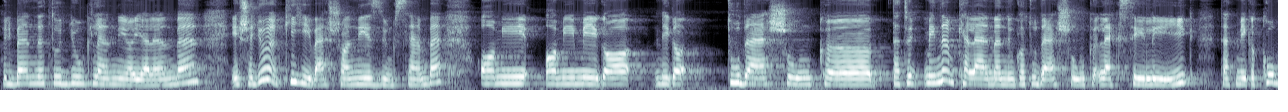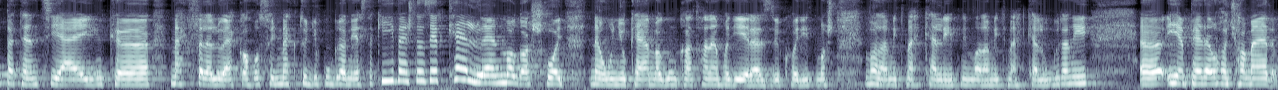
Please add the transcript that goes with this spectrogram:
hogy benne tudjunk lenni a jelenben, és egy olyan kihívással nézzünk szembe, ami, ami még a, még a tudásunk, tehát hogy még nem kell elmennünk a tudásunk legszéléig, tehát még a kompetenciáink megfelelőek ahhoz, hogy meg tudjuk ugrani ezt a kihívást, de azért kellően magas, hogy ne unjuk el magunkat, hanem hogy érezzük, hogy itt most valamit meg kell lépni, valamit meg kell ugrani. Ilyen például, hogyha már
